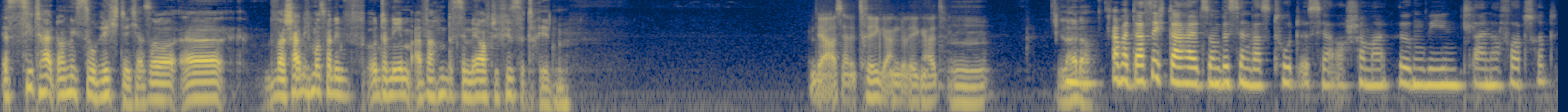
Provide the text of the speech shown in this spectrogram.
es zieht halt noch nicht so richtig. Also äh, wahrscheinlich muss man dem Unternehmen einfach ein bisschen mehr auf die Füße treten. Ja, ist eine träge Angelegenheit. Mhm. Leider. Mhm. Aber dass sich da halt so ein bisschen was tut, ist ja auch schon mal irgendwie ein kleiner Fortschritt.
